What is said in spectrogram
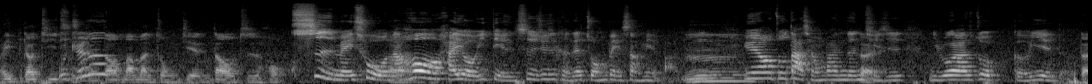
哎、欸、比较基础的到慢慢中间到之后。是没错，然后还有一点是，就是可能在装备上面吧，嗯因为要做大强攀登，其实你如果要做隔夜的，对，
